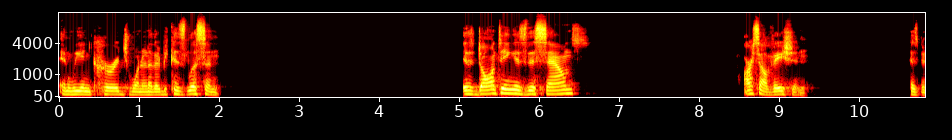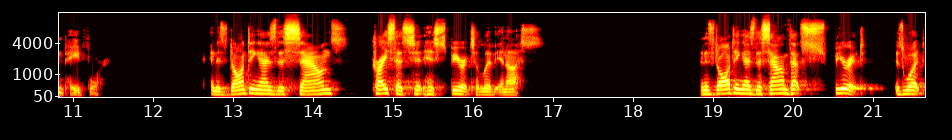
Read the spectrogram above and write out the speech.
and we encourage one another. Because listen, as daunting as this sounds, our salvation has been paid for. And as daunting as this sounds, Christ has sent his spirit to live in us. And as daunting as this sounds, that spirit is what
